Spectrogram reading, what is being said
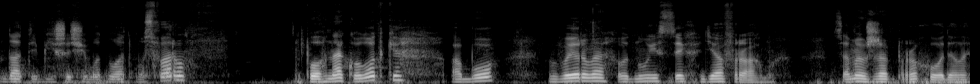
дати більше, ніж одну атмосферу, погне колодки або вирве одну із цих діафрагм. Це ми вже проходили.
